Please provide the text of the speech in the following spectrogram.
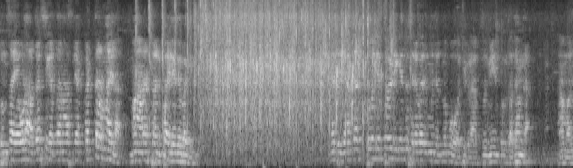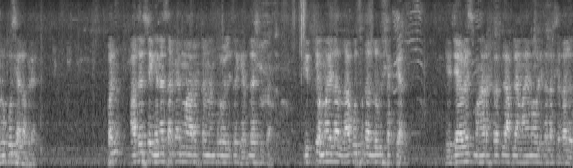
तुमचा एवढा आदर्श घेताना असल्या कट्टर मायला महाराष्ट्राने पाहिलेले बघितले नाही याचा की दुसऱ्या बाजू म्हणजे नको तिकडा तिकडं तुम्ही तुमचा धंदा. आम्हाला नकोच यायला पर्यंत पण आदर्श घेण्यासारखा महाराष्ट्र अंतरवालीचा घेतला सुद्धा. इतक्या महिला लागू सुद्धा लढू शकतात. हे ज्यावेळेस महाराष्ट्रातल्या आपल्या मायमाऊलीच्या लक्षात आलं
